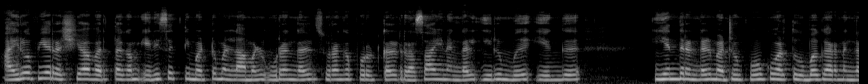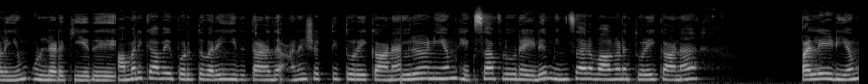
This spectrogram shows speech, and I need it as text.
ஐரோப்பிய ரஷ்யா வர்த்தகம் எரிசக்தி மட்டுமல்லாமல் உரங்கள் சுரங்கப் பொருட்கள் ரசாயனங்கள் இரும்பு எஃகு இயந்திரங்கள் மற்றும் போக்குவரத்து உபகரணங்களையும் உள்ளடக்கியது. அமெரிக்காவை பொறுத்தவரை இது தனது அணுசக்தி துறைக்கான யுரேனியம் ஹெக்ஸாஃப்ளூரைடு மின்சார வாகன துறைக்கான பல்லேடியம்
